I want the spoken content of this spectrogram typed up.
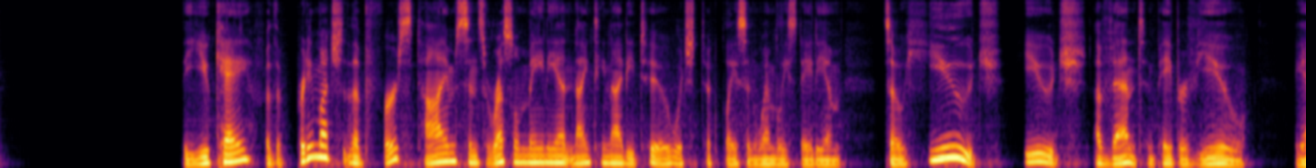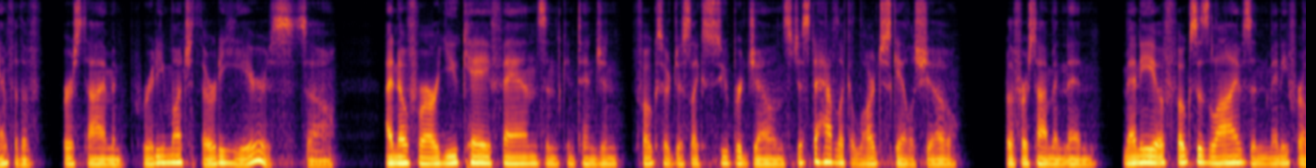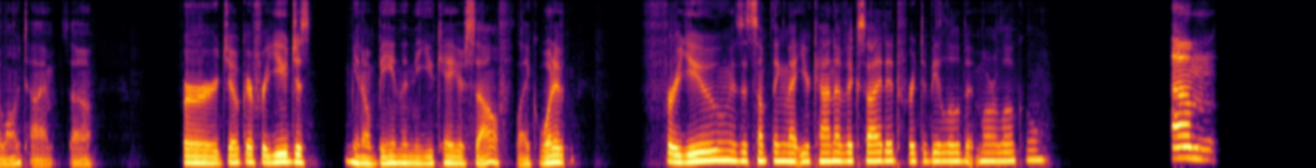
the UK for the pretty much the first time since WrestleMania 1992, which took place in Wembley Stadium. So, huge, huge event and pay per view again for the first time in pretty much 30 years. So I know for our UK fans and contingent, folks are just like super Jones just to have like a large scale show for the first time in, in many of folks' lives and many for a long time. So for Joker, for you just, you know, being in the UK yourself, like what if for you, is it something that you're kind of excited for it to be a little bit more local? Um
